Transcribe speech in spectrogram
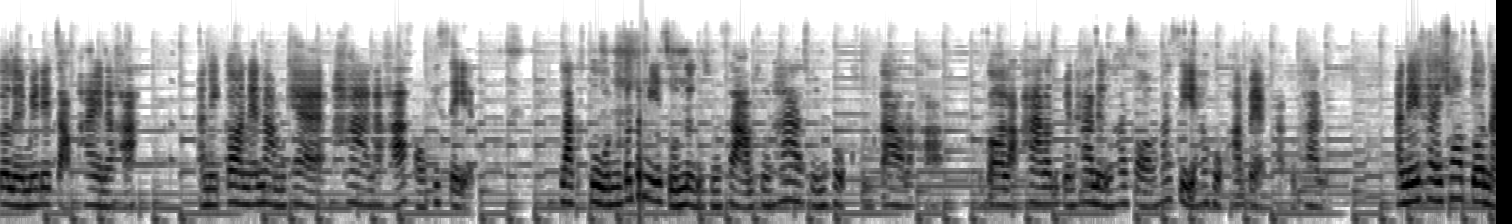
ก็เลยไม่ได้จับให้นะคะ อันนี้ก็แนะนำแค่ห้านะคะของพิเศษ หลักศูนย์ก็จะมีศูนย์หนึ่งศูนย์สามศูนย์ห้าศูนย์หกศูนย์เก้านะคะ ก็หลักห้าก็จะเป็นห้าหนึ่งห้าสองห้าสี่ห้าหกห้าแปดค่ะทุกท่าน อันนี้ใครชอบตัวไหน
